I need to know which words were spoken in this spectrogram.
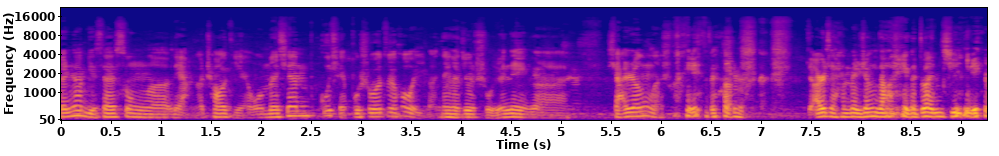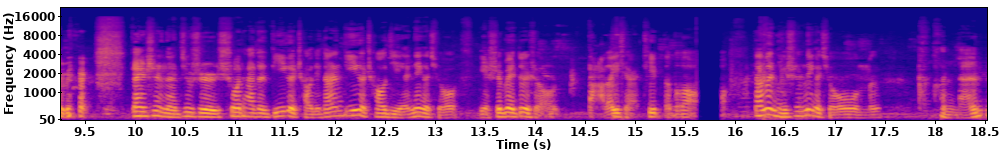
本场比赛送了两个超级，我们先姑且不说最后一个，那个就属于那个瞎扔了，属于 而且还没扔到那个端区里面。但是呢，就是说他的第一个超级，当然第一个超级那个球也是被对手打了一下，tip the ball。但问题是那个球我们很难。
